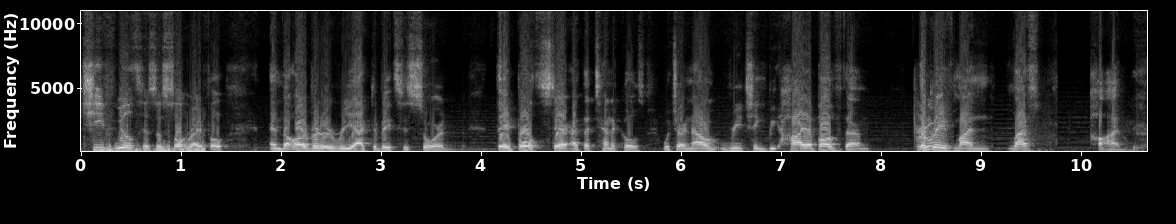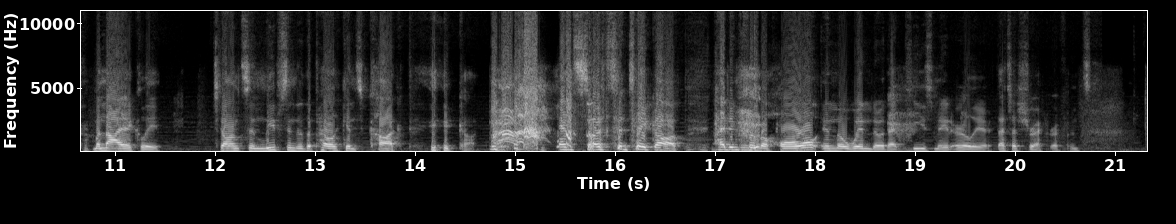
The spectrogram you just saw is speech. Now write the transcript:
Chief wields his assault rifle, and the Arbiter reactivates his sword. They both stare at the tentacles, which are now reaching be- high above them. The Proof? Gravemind laughs God, maniacally. Johnson leaps into the Pelican's cockpit and starts to take off, heading for the hole in the window that Keyes made earlier. That's a Shrek reference.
